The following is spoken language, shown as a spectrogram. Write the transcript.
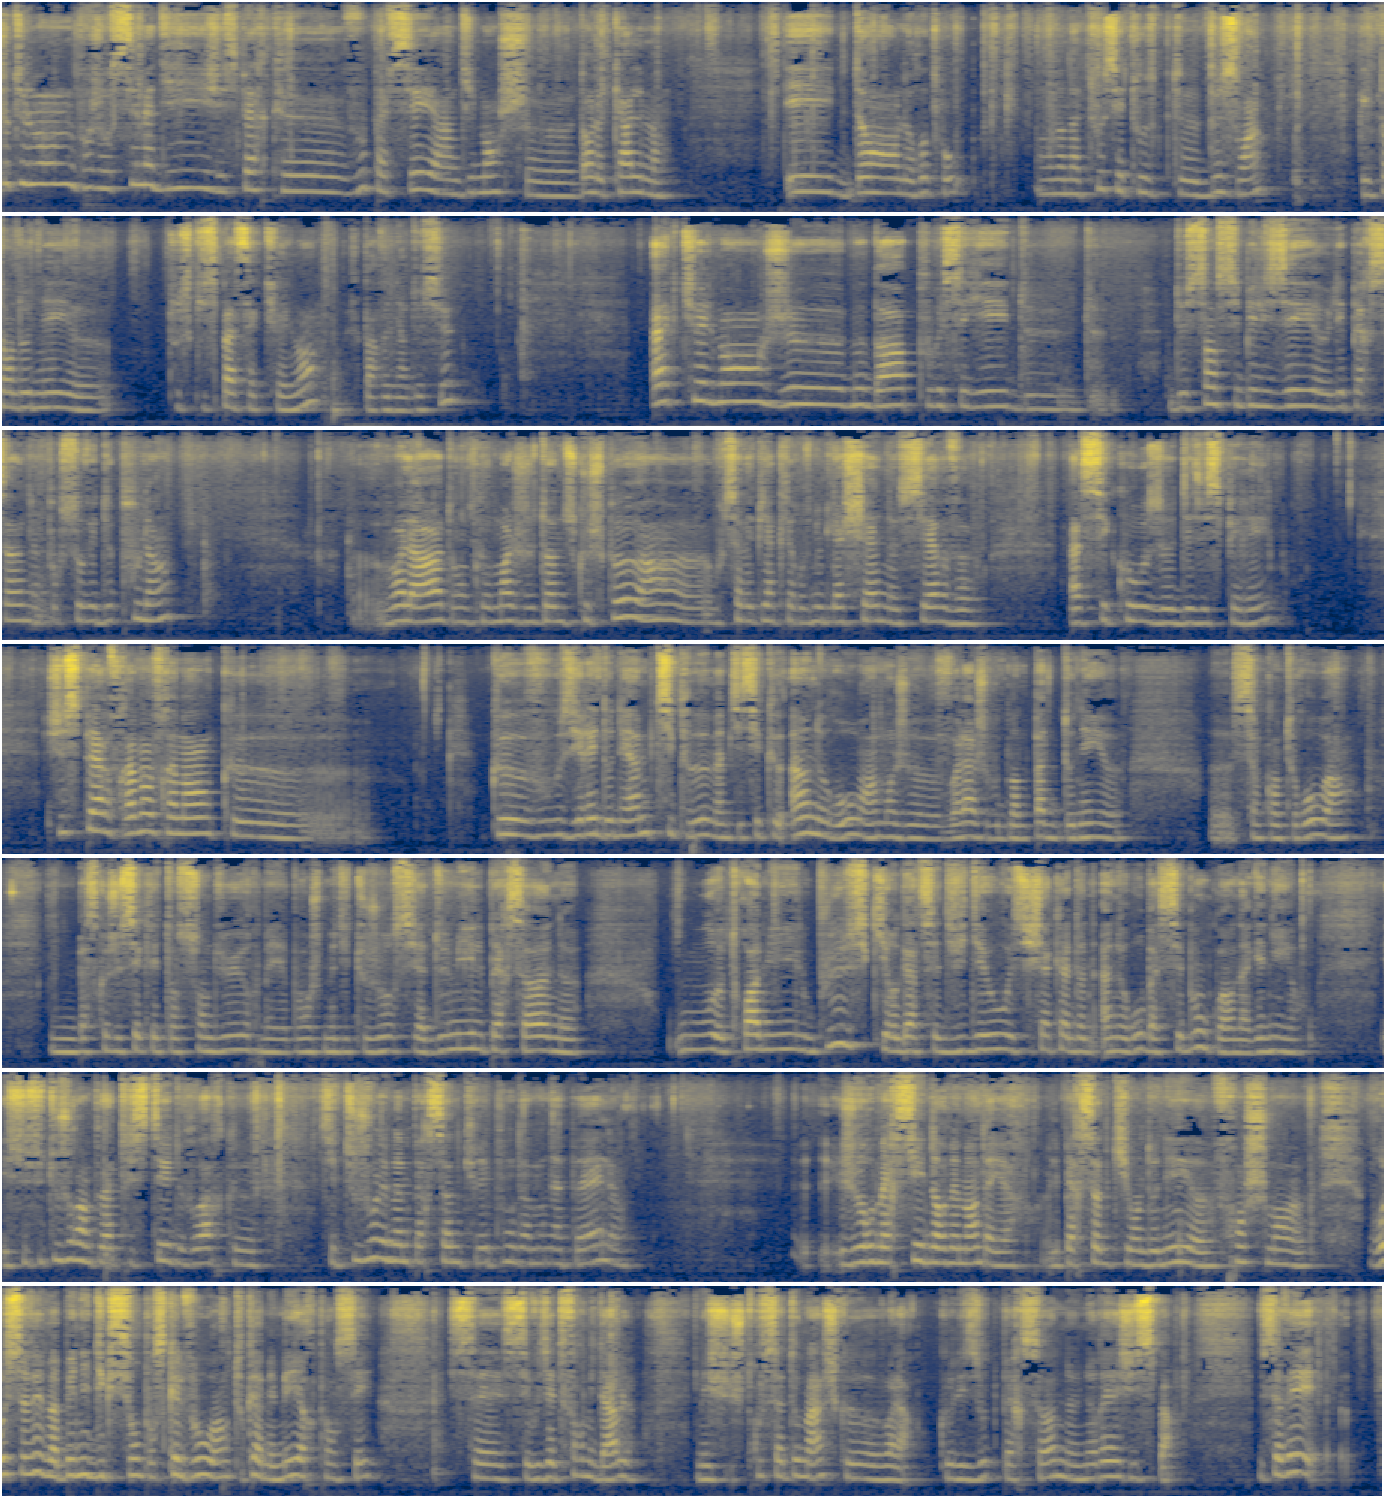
Bonjour tout le monde, bonjour c'est Maddy, j'espère que vous passez un dimanche euh, dans le calme et dans le repos. On en a tous et toutes besoin, étant donné euh, tout ce qui se passe actuellement. Je vais pas revenir dessus. Actuellement, je me bats pour essayer de, de sensibiliser euh, les personnes pour sauver deux poulains voilà, donc euh, moi je donne ce que je peux. Hein. Euh, vous savez bien que les revenus de la chaîne servent à ces causes désespérées. J'espère vraiment, vraiment que que vous irez donner un petit peu, même si c'est que 1 euro. Hein. Moi, je voilà, je vous demande pas de donner 50 euh, euros, hein. parce que je sais que les temps sont durs. Mais bon, je me dis toujours, s'il y a 2000 personnes ou 3000 euh, ou plus qui regardent cette vidéo et si chacun donne un euro, bah c'est bon quoi, on a gagné. Hein. Et je suis toujours un peu attristée de voir que c'est toujours les mêmes personnes qui répondent à mon appel. Je vous remercie énormément d'ailleurs, les personnes qui ont donné, euh, franchement, euh, recevez ma bénédiction pour ce qu'elle vaut, hein. en tout cas mes meilleures pensées. C'est, vous êtes formidables, mais je, je trouve ça dommage que voilà que les autres personnes ne réagissent pas. Vous savez,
